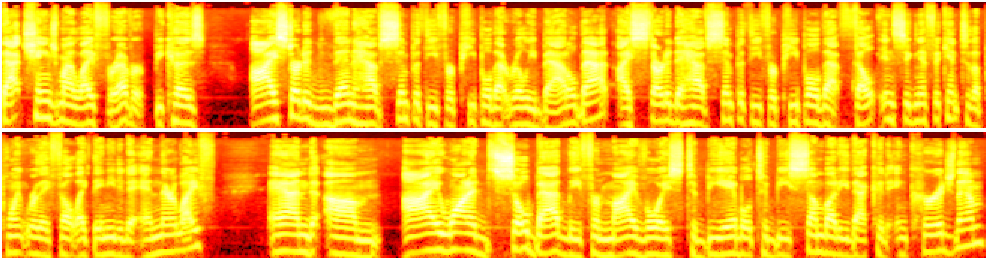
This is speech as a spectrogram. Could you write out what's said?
that changed my life forever because I started to then have sympathy for people that really battled that. I started to have sympathy for people that felt insignificant to the point where they felt like they needed to end their life, and um, I wanted so badly for my voice to be able to be somebody that could encourage them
